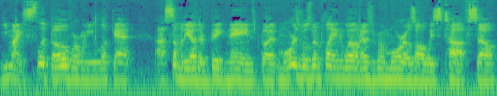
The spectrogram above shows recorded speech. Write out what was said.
you might slip over when you look at uh, some of the other big names. But Mooresville's been playing well, and Memorial Memorial's always tough. So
